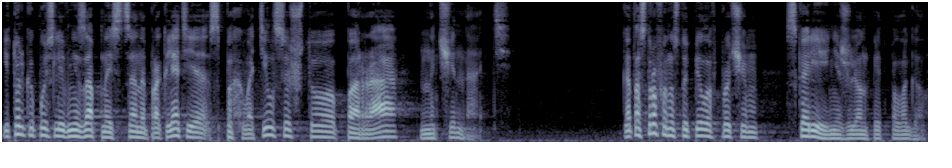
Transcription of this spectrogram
и только после внезапной сцены проклятия спохватился, что пора начинать. Катастрофа наступила, впрочем, скорее, нежели он предполагал.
